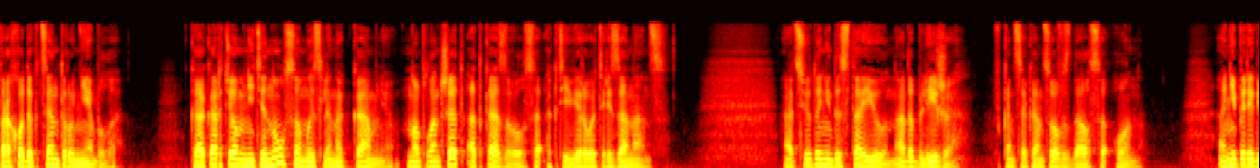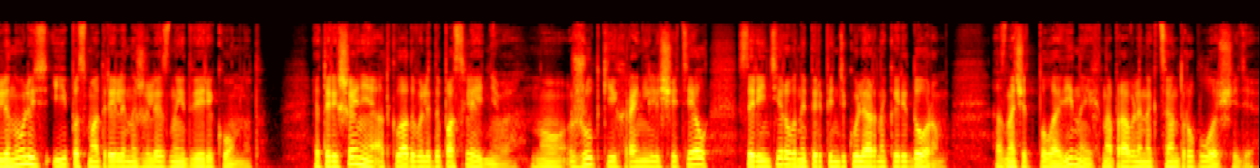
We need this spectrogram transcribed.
Прохода к центру не было. Как Артем не тянулся мысленно к камню, но планшет отказывался активировать резонанс. «Отсюда не достаю, надо ближе», — в конце концов сдался он. Они переглянулись и посмотрели на железные двери комнат. Это решение откладывали до последнего, но жуткие хранилища тел сориентированы перпендикулярно коридорам, а значит, половина их направлена к центру площади.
